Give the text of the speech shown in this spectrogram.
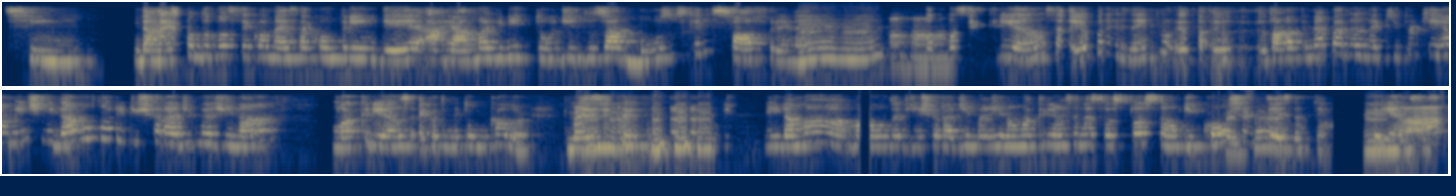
Sim. Ainda mais quando você começa a compreender a real magnitude dos abusos que ele sofre, né? Uhum. Quando Aham. você é criança, eu, por exemplo, eu, eu, eu tava até me apagando aqui porque realmente me dá vontade de chorar de imaginar uma criança. É que eu também tô com calor, mas Uhum. me dá uma, uma vontade de chorar de imaginar uma criança nessa situação. E com Pois é. certeza tem Uhum. Crianças. Ah,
